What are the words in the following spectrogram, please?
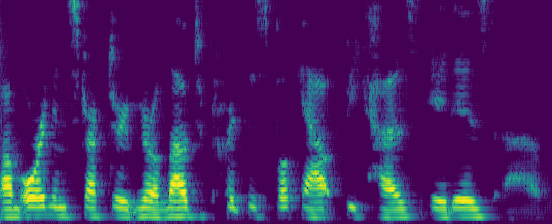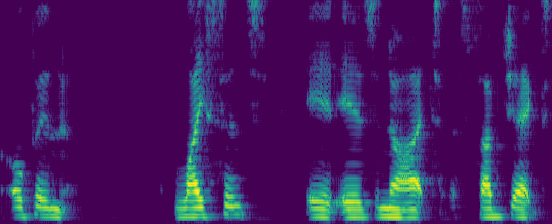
um, or an instructor, you're allowed to print this book out because it is uh, open license. It is not subject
